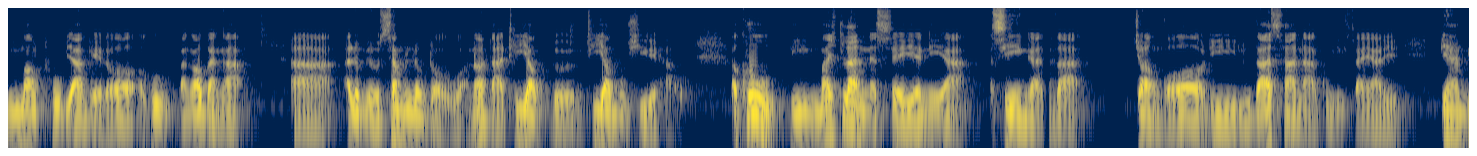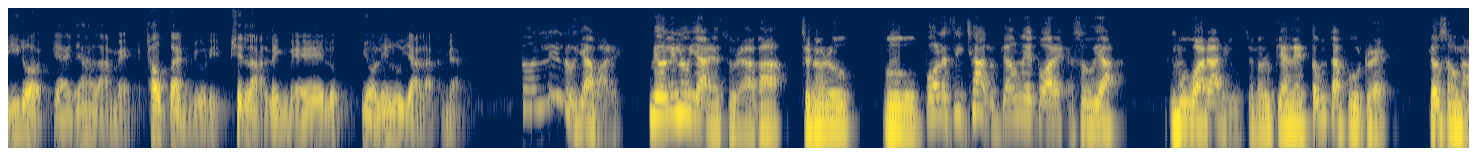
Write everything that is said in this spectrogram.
မိမောက်ထိုးပြခဲ့တော့အခုဘန်ကောက်ဘဏ်ကအာအဲ့လိုမျိုးဆက်မလုပ်တော့ဘူးပေါ့နော်ဒါထိရောက်လို့ထိရောက်မှုရှိတဲ့ဟာပေါ့အခုဒီ March 20ရက်နေ့ကအစီရင်ခံစာကြောင့်ကောဒီလူသားစာနာအကူအညီဆိုင်ရာတွေ ပြန်ပြီးတော့ပြန်ရလာမယ်အထောက်ပံ့မျိုးတွေဖြစ်လာလိမ့်မယ်လို့မျှော်လင့်လို့ရလားခင်ဗျမျောလင့်လို့ရပါတယ်မျောလင့်လို့ရတယ်ဆိုတာကကျွန်တော်တို့ဟို policy ချလို့ပြောင်းလဲသွားတဲ့အစိုးရမူဝါဒတွေကိုကျွန်တော်တို့ပြန်လဲသုံးသပ်ဖို့အတွက်လှုပ်ဆောင်တာ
